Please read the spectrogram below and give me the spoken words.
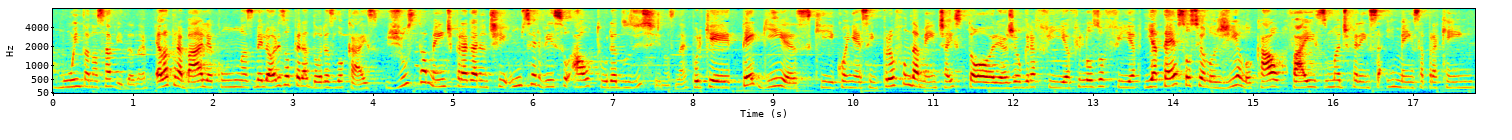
muito a nossa vida, né? Ela trabalha com as melhores operadoras locais justamente para garantir um serviço à altura dos destinos, né? Porque ter guias que conhecem profundamente a história, a geografia, a filosofia e até sociologia local faz uma diferença imensa para quem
